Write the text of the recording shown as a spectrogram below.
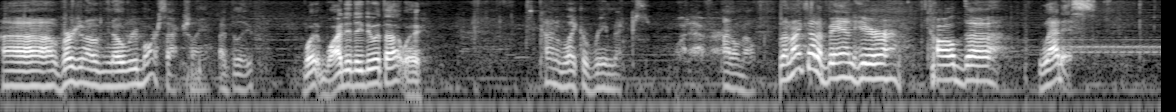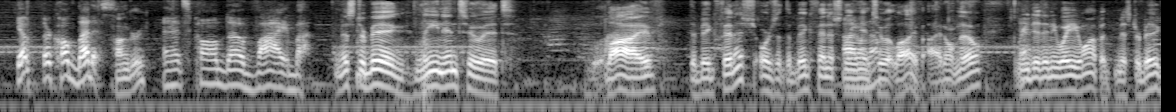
uh, version of No Remorse, actually, I believe. What, why did they do it that way? It's kind of like a remix. Whatever. I don't know. Then I got a band here called uh, Lettuce. Yep, they're called Lettuce. Hungry? And it's called uh, Vibe. Mr. Big, lean into it. Live, the big finish, or is it the big finish lean into know. it live? I don't know. Read it any way you want, but Mr. Big.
